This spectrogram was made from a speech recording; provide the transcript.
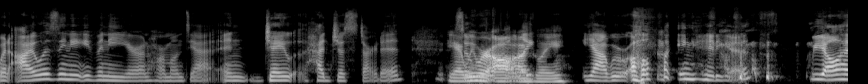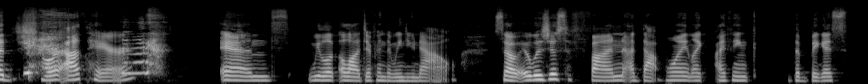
when I wasn't even a year on hormones yet, and Jay had just started. Yeah, so we, were we, were all, all ugly. Like, yeah, we were all fucking hideous. we all had short ass hair, and we look a lot different than we do now. So it was just fun at that point. Like, I think the biggest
